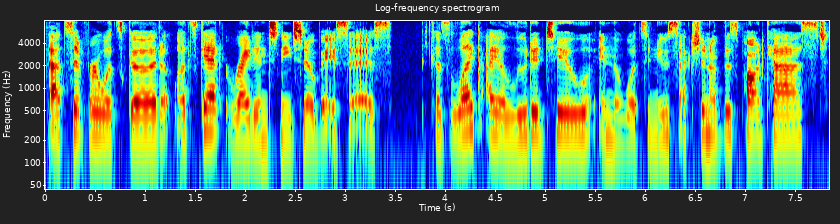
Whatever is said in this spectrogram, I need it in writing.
That's it for what's good. Let's get right into need to know basis. Because, like I alluded to in the What's New section of this podcast,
